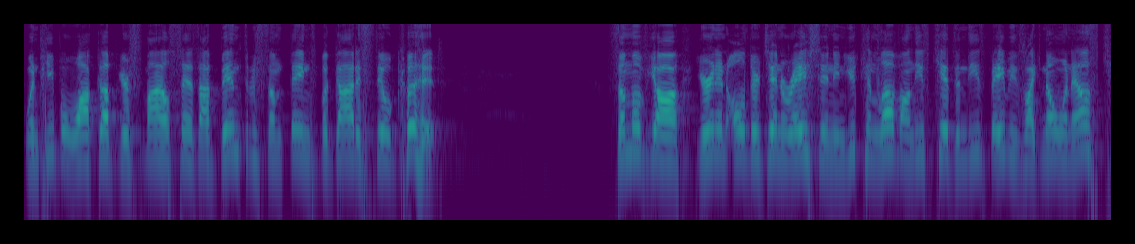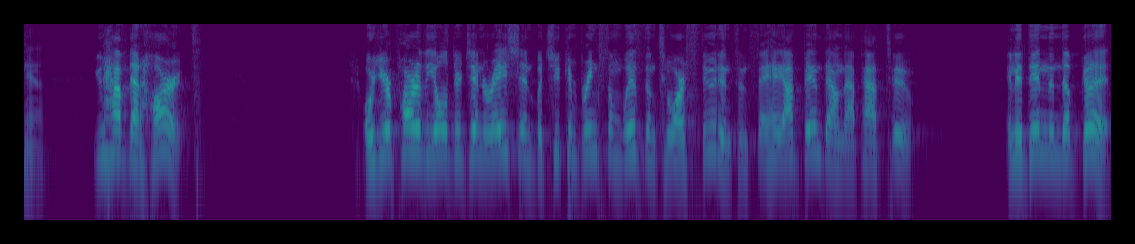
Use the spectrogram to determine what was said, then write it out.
when people walk up, your smile says, I've been through some things, but God is still good. Some of y'all, you're in an older generation and you can love on these kids and these babies like no one else can. You have that heart. Or you're part of the older generation, but you can bring some wisdom to our students and say, hey, I've been down that path too. And it didn't end up good.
